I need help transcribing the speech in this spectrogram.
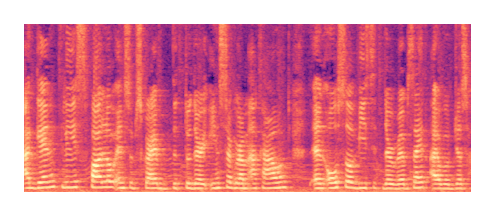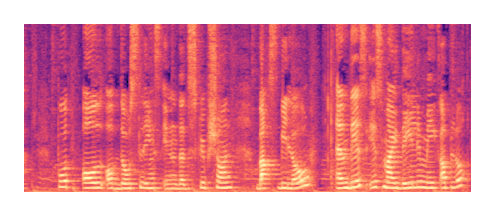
again, please follow and subscribe to their Instagram account and also visit their website. I will just put all of those links in the description box below. And this is my daily makeup look.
